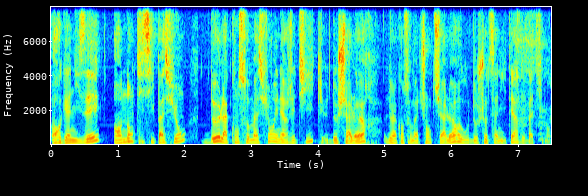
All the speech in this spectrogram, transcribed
organisé en anticipation de la consommation énergétique de chaleur, de la consommation de chaleur ou d'eau chaude sanitaire des bâtiments.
